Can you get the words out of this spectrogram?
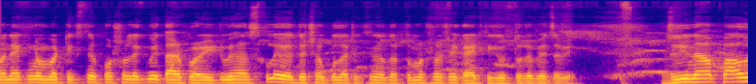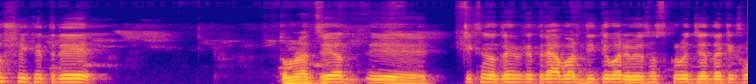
মানে এক নম্বর টিক্সনের প্রশ্ন লিখবে, তারপর ইউটিউবে হাস করলে ওদের সবগুলো উত্তর তোমরা সরাসরি গাইড থেকে উত্তর পেয়ে যাবে। যদি না পাও, সেক্ষেত্রে তোমরা যে টিক্সন দেখার ক্ষেত্রে আবার দিতে পারবে সার্চ করবে, যে টিক্সন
